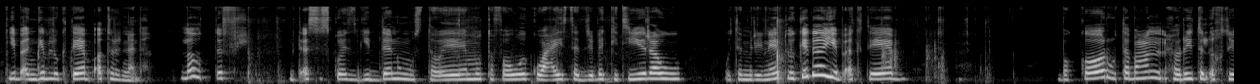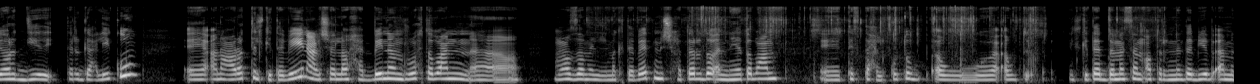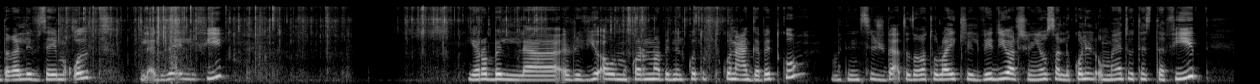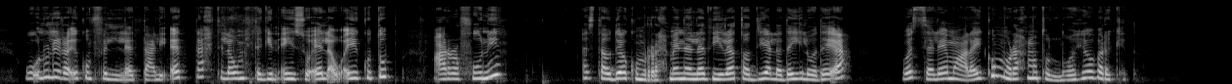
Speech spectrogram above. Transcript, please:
يبقى نجيب له كتاب قطر الندى لو الطفل متأسس كويس جدا ومستواه متفوق وعايز تدريبات كتيرة و... وتمرينات وكده يبقى كتاب بكار. وطبعا حرية الاختيار دي ترجع لكم آه أنا عرضت الكتابين علشان لو حبينا نروح طبعا آه معظم المكتبات مش هترضى إن هي طبعا تفتح الكتب أو أو. الكتاب ده مثلا قطر الندى بيبقى متغلف زي ما قلت الأجزاء اللي فيه. يا رب ال review أو المقارنة بين الكتب تكون عجبتكم. ما تنسوش بقى تضغطوا like للفيديو علشان يوصل لكل الأمهات وتستفيد. وقولوا لي رأيكم في التعليقات تحت لو محتاجين أي سؤال أو أي كتب عرفوني. أستودعكم الرحمن الذي لا تضيع لديه الودائع. والسلام عليكم ورحمة الله وبركاته.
